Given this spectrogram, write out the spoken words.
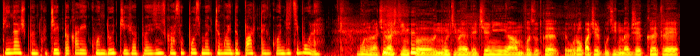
tine și pentru cei pe care îi conduci și reprezinți ca să poți merge mai departe în condiții bune. Bun, în același timp, în ultimele decenii am văzut că Europa cel puțin merge către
